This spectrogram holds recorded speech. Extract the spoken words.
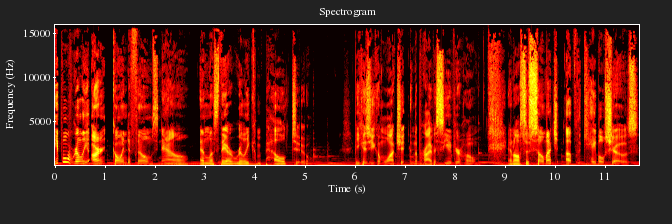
people really aren't going to films now unless they are really compelled to. Because you can watch it in the privacy of your home. And also, so much of the cable shows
